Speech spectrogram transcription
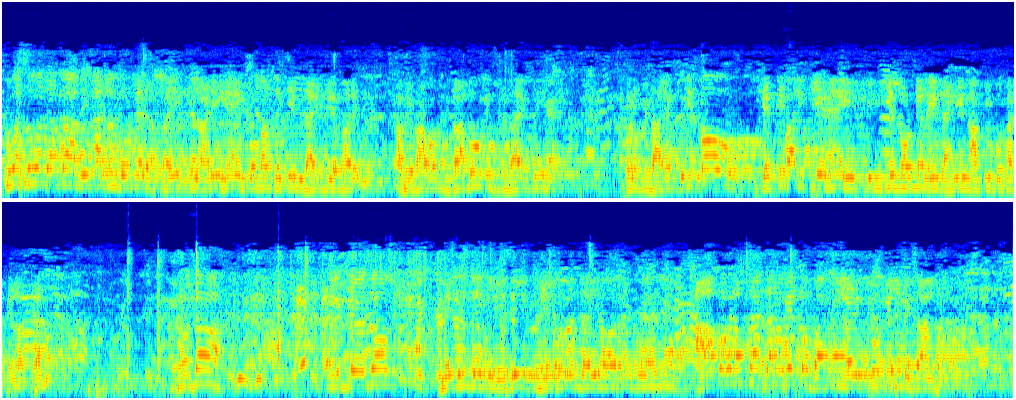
सुबह सुबह जाता है अधिकारी लोग दौड़ने जाता है। खिलाड़ी हैं इनको मत देखिए विधायक भी हमारे अभिभावक दादू विधायक भी हैं पूर्व विधायक भी। तो खेती बाड़ी किए हैं इनके दौड़ने नहीं जाएँगे नाती पोता कहलाते हैं लेकिन देख लीजिए खेल होना चाहिए और आप अगर अच्छा करोगे तो बाकी लड़कियों के लिए मिसाल बनो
